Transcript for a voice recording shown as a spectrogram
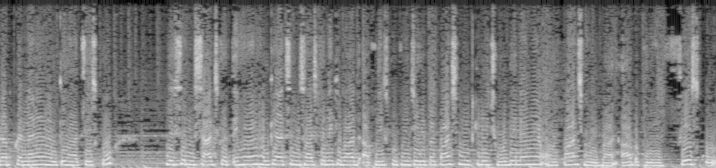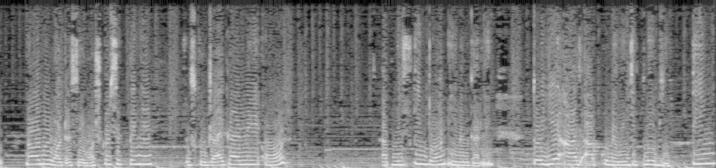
रब करना है, हल्के हाथ से इसको जैसे मसाज करते हैं। हल्के हाथ से मसाज करने के बाद आपने इसको अपने चेहरे पर पाँच मिनट के लिए छोड़ देना है और पाँच मिनट बाद आप अपने फेस को नॉर्मल वाटर से वॉश कर सकते हैं। इसको ड्राई कर लें और अपनी स्किन टोन इवन कर लें। तो ये आज आपको मैंने जितने भी तीन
